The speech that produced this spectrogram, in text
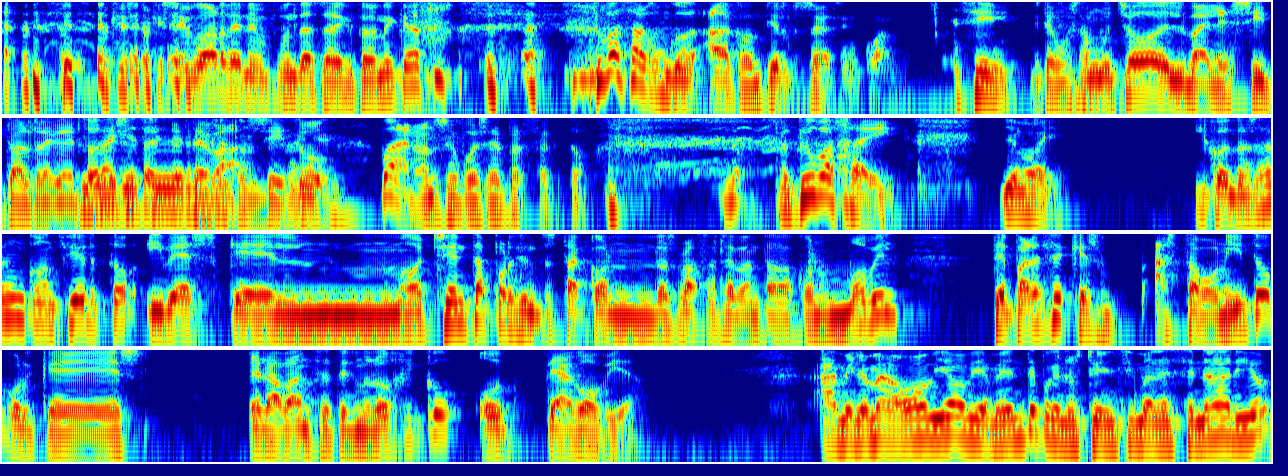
que, que se guarden en fundas electrónicas. Tú vas a algún a conciertos de vez en cuando. Sí. Te gusta mucho el bailecito, el reggaetón. Tú sabes que te, te reggaetón, Sí, tú Bueno, no se puede ser perfecto. No, pero tú vas ahí. Yo voy. Y cuando estás en un concierto y ves que el 80% está con los brazos levantados con un móvil, ¿te parece que es hasta bonito porque es el avance tecnológico o te agobia? A mí no me agobia, obviamente, porque no estoy encima del escenario.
